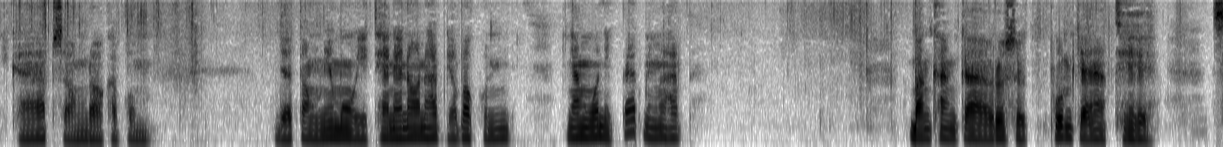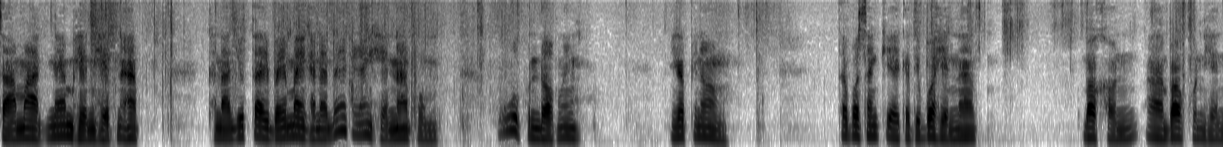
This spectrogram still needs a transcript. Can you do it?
นี่ครับสองดอกครับผม เดี๋ยวต้องมีหมูอีกแทนแน่นอนนะครับ เดี๋ยวบอกคุณยังวนอีกแป๊บหนึ่งนะครับ บางครั้งก็รู้สึกภูมิใจนะครับที่สามารถแนมเห็นเห็ดนะครับ ขนาดยุใต้ใบไม้ขนาดได้ก็ยังเห็นนะครับผมโอ้คุณดอกนึง นี่ครับพี่น้อง ถ้าพอสังเกตก็จะบ่เห็นนะครับบ่าวเขาอ่าบ่าวคนเห็น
